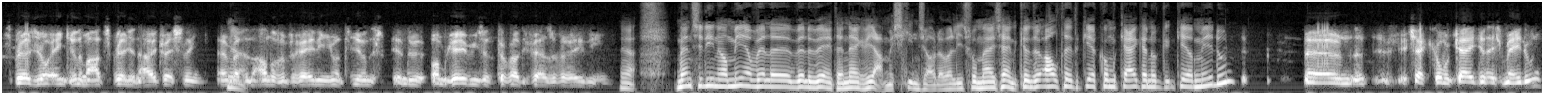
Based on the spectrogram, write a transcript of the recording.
speel je zo één keer in de maand speel je een uitwisseling. En Ja. met een andere vereniging. Want hier in de, in de omgeving zitten toch wel diverse verenigingen. Ja. Mensen die nou meer willen, willen weten en denken, ja, misschien zou dat wel iets voor mij zijn. Kunt u altijd een keer komen kijken en ook een keer meedoen? Uh, ik zeg, kom kijken en eens meedoen.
